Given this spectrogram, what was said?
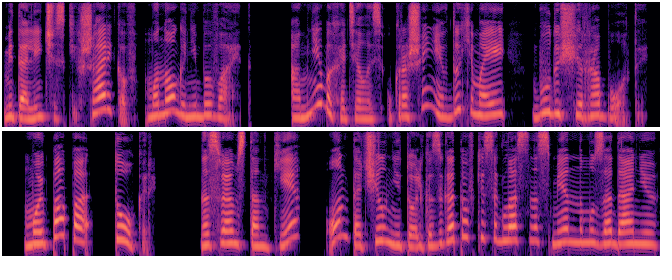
Металлических шариков много не бывает. А мне бы хотелось украшения в духе моей будущей работы. Мой папа — токарь. На своем станке он точил не только заготовки согласно сменному заданию,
